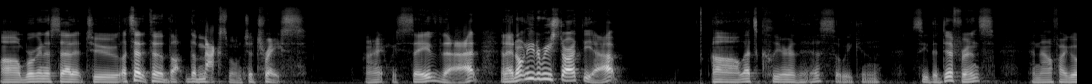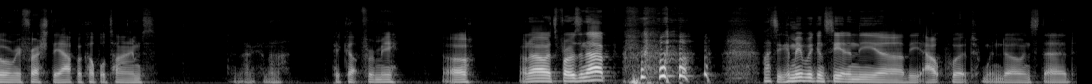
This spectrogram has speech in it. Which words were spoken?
Um, we're going to set it to, let's set it to the, the, maximum, to trace. All right, we save that. And I don't need to restart the app. Uh, let's clear this so we can see the difference. And now if I go and refresh the app a couple times, is that going to pick up for me? Oh, Oh no, it's frozen up. Let's see, maybe we can see it in the, uh, the output window instead.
